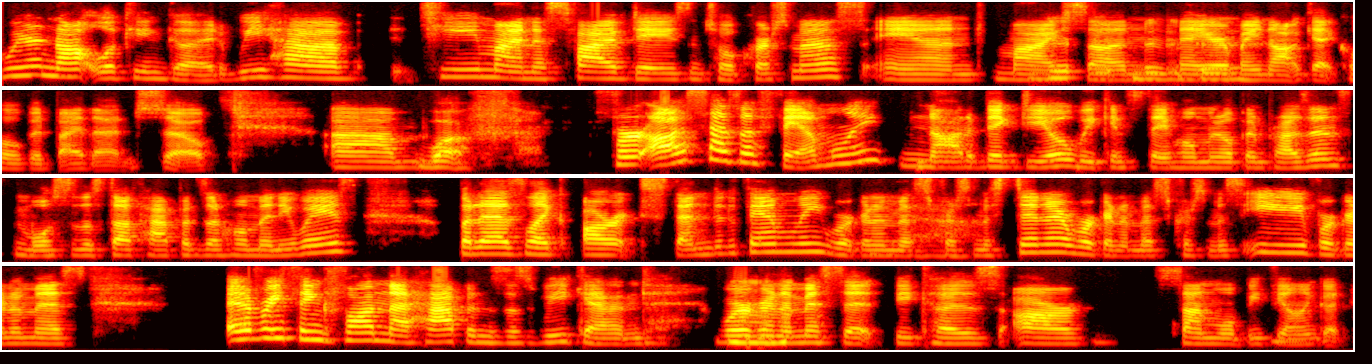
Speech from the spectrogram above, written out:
we're not looking good. We have T minus five days until Christmas, and my son may or may not get COVID by then. So, um, woof. For us as a family, not a big deal. We can stay home and open presents. Most of the stuff happens at home, anyways. But as like our extended family, we're gonna miss yeah. Christmas dinner. We're gonna miss Christmas Eve. We're gonna miss everything fun that happens this weekend. We're mm-hmm. gonna miss it because our son won't be feeling good.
